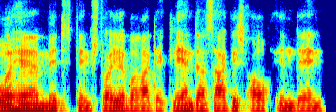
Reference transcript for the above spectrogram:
vorher mit dem Steuerberater klären. Das sage ich auch in den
